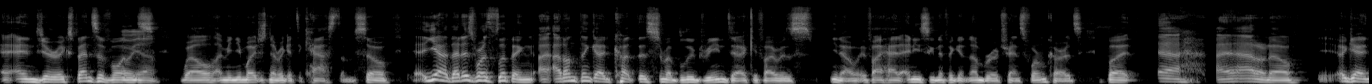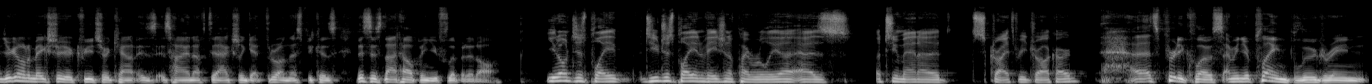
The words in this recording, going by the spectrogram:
And your expensive ones, yeah. well, I mean, you might just never get to cast them. So, yeah, that is worth flipping. I, I don't think I'd cut this from a blue green deck if I was, you know, if I had any significant number of transform cards. But uh, I, I don't know. Again, you're going to make sure your creature count is, is high enough to actually get through on this because this is not helping you flip it at all. You don't just play. Do you just play Invasion of Pyrulea as a two mana scry three draw card? That's pretty close. I mean, you're playing blue green.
